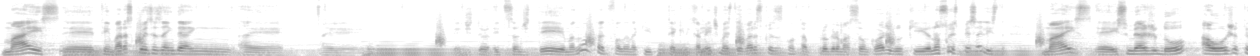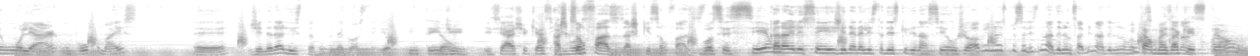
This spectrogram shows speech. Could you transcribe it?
Mas é, tem várias coisas ainda em é, é, editor- edição de tema. Não estou falando aqui tecnicamente, mas tem várias coisas quanto a programação, código, que eu não sou especialista. Mas é, isso me ajudou a hoje eu ter um olhar um pouco mais é generalista do negócio, entendeu? Entendi. Então, e você acha que assim. acho que você, são fases, acho que são fases. Você ser O um. cara, ele ser generalista desde que ele nasceu jovem, não é especialista em nada, ele não sabe nada, ele não vai Então, mas a nada. questão.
